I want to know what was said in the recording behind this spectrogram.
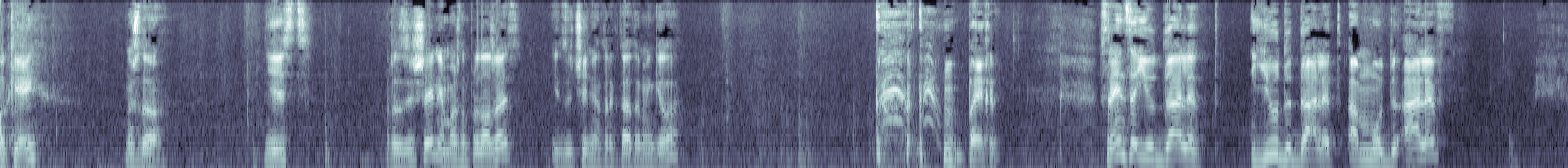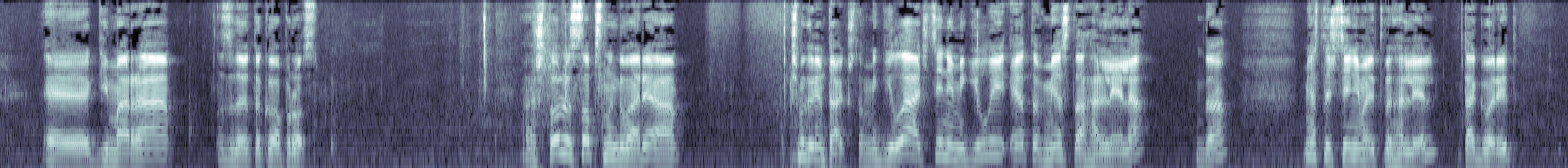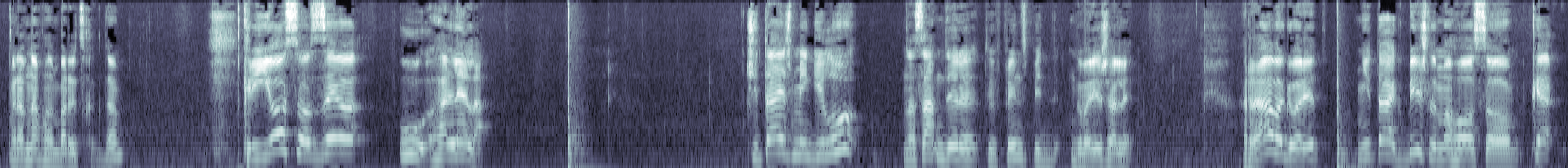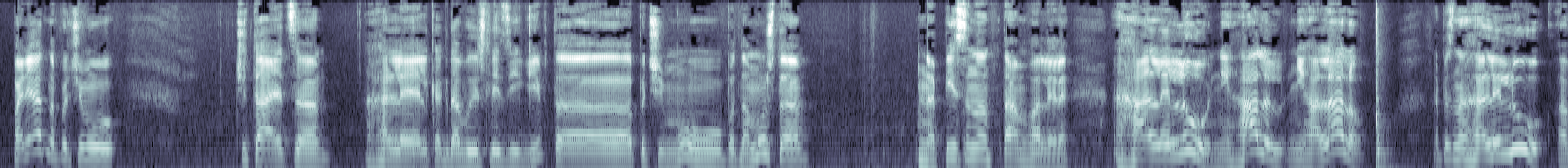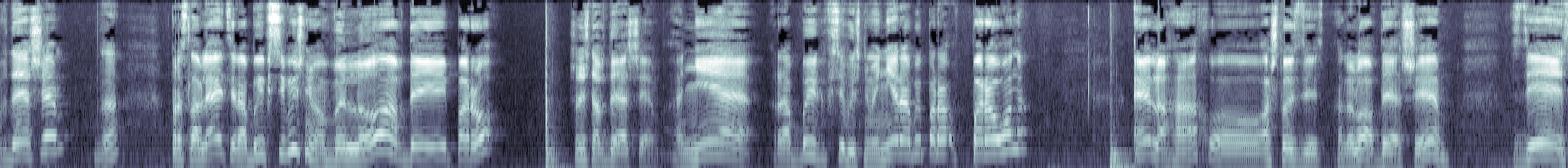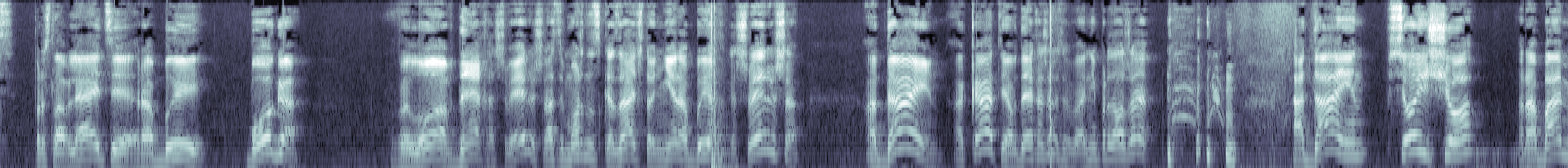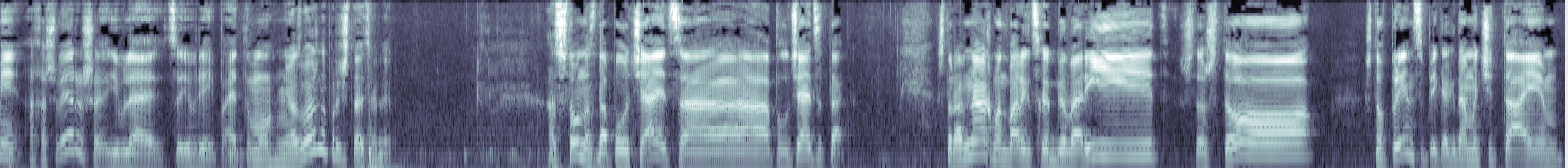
Окей. Ну что, есть разрешение, можно продолжать изучение трактата Мегила. Поехали. Страница Юдалет, Юддалет Амуд Алев. Э, Гимара задает такой вопрос. А что же, собственно говоря, мы говорим так, что Мегила, чтение Мегилы это вместо Галеля, да, вместо чтения молитвы Галель, так говорит Равнахман Барыцхак, да? Криосо зе у Галела. Читаешь Мегилу, на самом деле ты, в принципе, говоришь Галель. Рава говорит, не так, бишле магосо. Понятно, почему читается Галель, когда вышли из Египта. Почему? Потому что написано там в Галеле. Галелу, не галелу, не галалу. Написано Галилу Авдеашем, да? Прославляйте рабы Всевышнего. Вело Авдеей Паро. Что значит Авдеашем? А не рабы Всевышнего, не рабы пара, Параона. Элахах, а что здесь? Аллилу Авдеашем. Здесь прославляйте рабы Бога. Вело Авдеха Швериш. Разве можно сказать, что не рабы Ахашвериша? Адайн, Акати, Авдеха Швериш. Они продолжают Адайн все еще рабами Ахашверуша является еврей, поэтому невозможно прочитать Аллель. А что у нас, да, получается? Получается так, что Равнахман Барыцкак говорит, что что? Что, в принципе, когда мы читаем,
